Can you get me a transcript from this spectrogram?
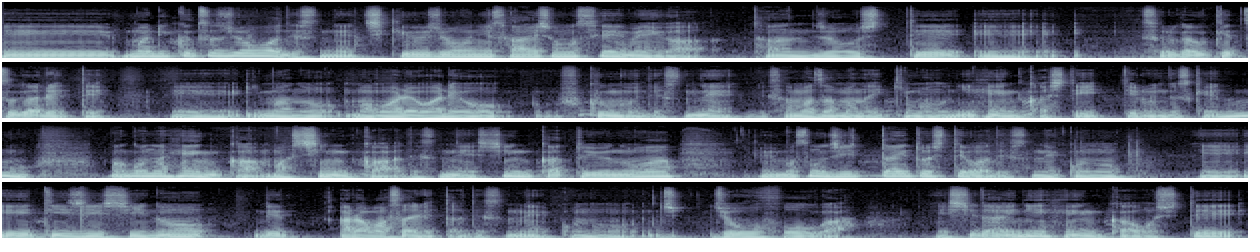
えーまあ、理屈上はですね地球上に最初の生命が誕生して、えーそれが受け継がれて、えー今の、まあ、我々を含むですねさまざまな生き物に変化していってるんですけれども、まあ、この変化、まあ、進化ですね進化というのは、えーまあ、その実態としてはですねこの、えー ATGC ので表されたですねこのじ情報がえー次第に変化をして、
